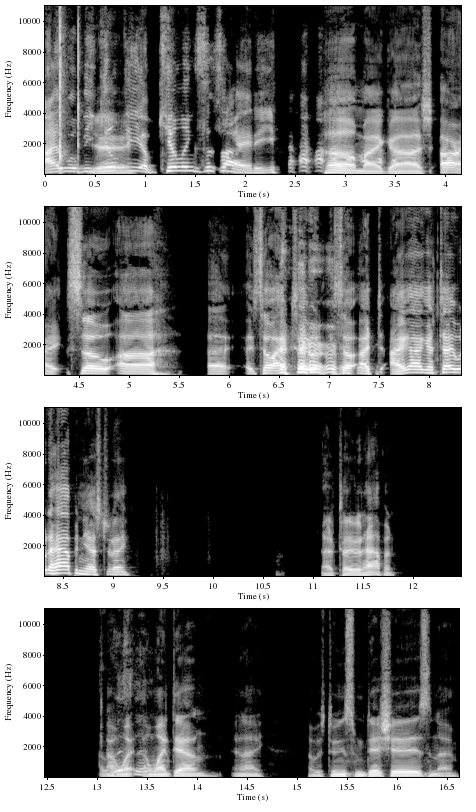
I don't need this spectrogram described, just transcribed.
I will be Yay. guilty of killing society. oh my gosh! All right, so uh, uh, so I tell you, so I I gotta tell you what happened yesterday. I tell you what happened. I'm I went I went down and I I was doing some dishes and I'm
